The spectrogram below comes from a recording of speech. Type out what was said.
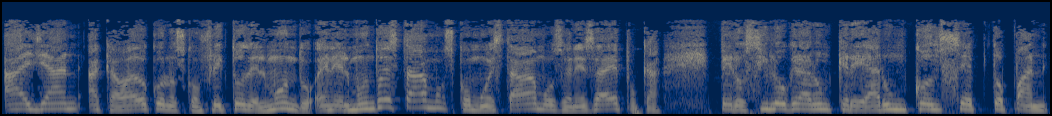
hayan acabado con los conflictos del mundo. En el mundo estábamos como estábamos en esa época, pero sí lograron crear un concepto pan,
